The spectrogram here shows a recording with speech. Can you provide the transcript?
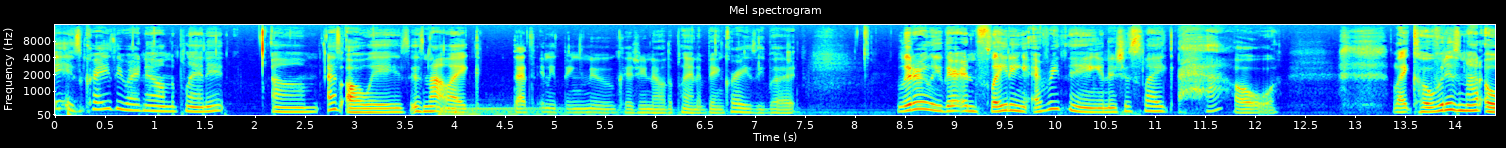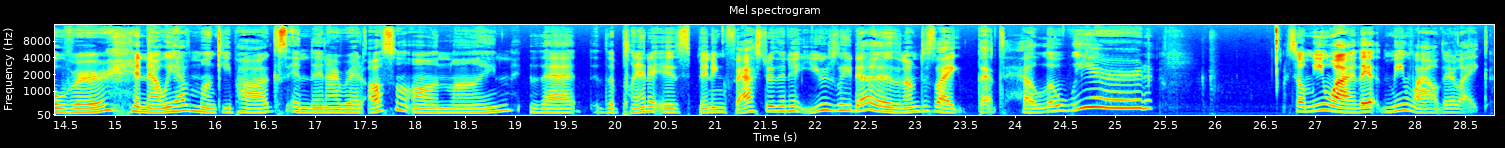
It is crazy right now on the planet. Um, as always, it's not like that's anything new because you know the planet been crazy, but literally they're inflating everything and it's just like how like covid is not over and now we have monkeypox. And then i read also online that the planet is spinning faster than it usually does. And i'm just like that's hella weird. So meanwhile they meanwhile they're like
